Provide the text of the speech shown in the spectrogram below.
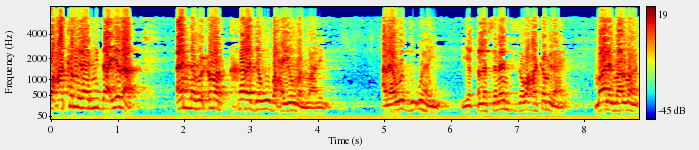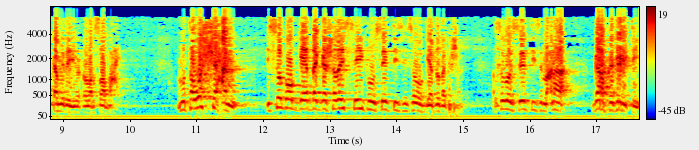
waxaa ka mid ahay middaa iyada anahu cumar kharaja wuu baxay yowman maalin cadaawaddu u hayay iyo qallafsanaantiisa waxaa ka mid ahay maalin maalmaha ka mid ayuu cumar soo baxay. Mutawashixan isagoo geeda gashaday sayfahu seeftiisa isagoo geedada gashaday. Isagoo seeftiisa macnaha garabka ka ritay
